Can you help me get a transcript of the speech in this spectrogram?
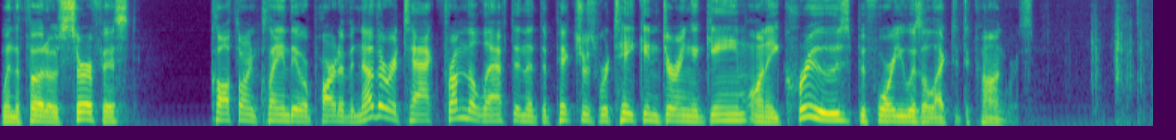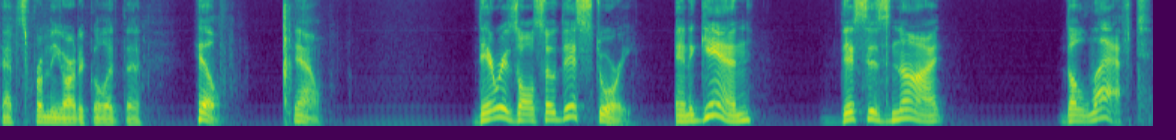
When the photos surfaced, Cawthorn claimed they were part of another attack from the left and that the pictures were taken during a game on a cruise before he was elected to Congress. That's from the article at the Hill. Now, there is also this story. And again, this is not the left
